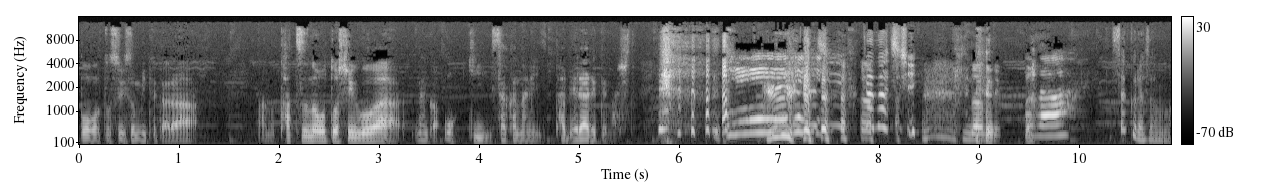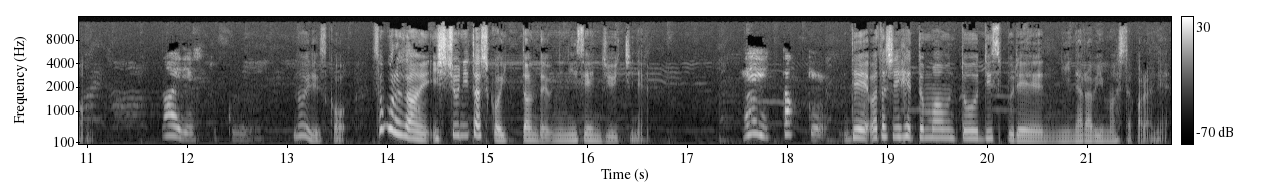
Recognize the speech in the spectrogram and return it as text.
ぼーっと水槽見てたら、あの、タツノオトシゴが、なんか、大きい魚に食べられてました。えー、悲しい。なんで？さくらさんは？ないです、特に。ないですか？さくらさん一緒に確か行ったんだよね、2011年。え、行ったっけ？で、私ヘッドマウントディスプレイに並びましたからね。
